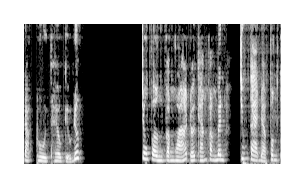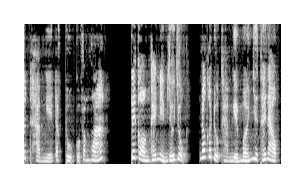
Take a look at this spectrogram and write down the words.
đặc thù theo kiểu Đức. Trong phần văn hóa đối kháng văn minh, chúng ta đã phân tích hàm nghĩa đặc thù của văn hóa. Thế còn khái niệm giáo dục, nó có được hàm nghĩa mới như thế nào?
